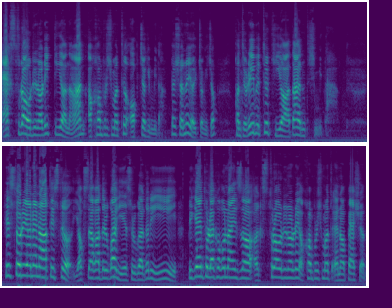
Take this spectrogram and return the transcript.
extraordinary 뛰어난 accomplishment 업적입니다. 패션은 열정이죠. contribute 기여하다는 뜻입니다. Historian and artist 역사가들과 예술가들이 began to recognize extraordinary accomplishment and a passion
